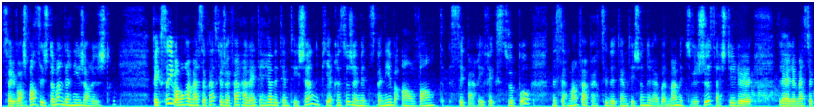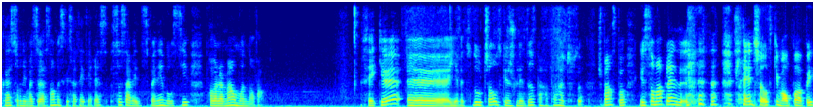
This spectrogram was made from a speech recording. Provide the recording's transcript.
Tu vas aller voir, je pense que c'est justement le dernier que j'ai enregistré. Fait que ça, il va y avoir un masterclass que je vais faire à l'intérieur de Temptation. Puis après ça, je vais le mettre disponible en vente séparée. Fait que si tu veux pas nécessairement faire partie de Temptation de l'abonnement, mais tu veux juste acheter le, le, le masterclass sur les motivations parce que ça t'intéresse, ça, ça va être disponible aussi probablement au mois de novembre. Fait que, euh, y avait-tu d'autres choses que je voulais dire par rapport à tout ça? Je pense pas. Il y a sûrement plein de, plein de choses qui vont popper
